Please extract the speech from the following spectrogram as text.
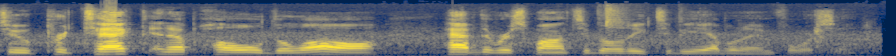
to protect and uphold the law, have the responsibility to be able to enforce it.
